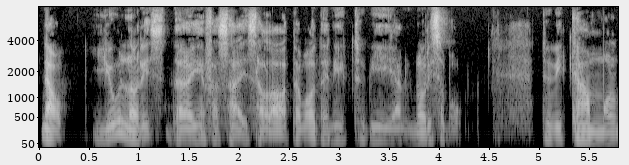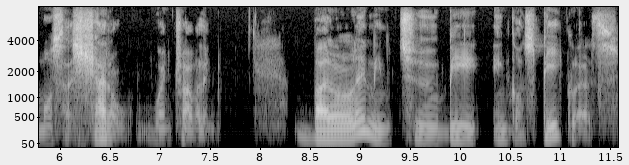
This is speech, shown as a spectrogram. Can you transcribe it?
Now, you will notice that I emphasize a lot about the need to be unnoticeable, to become almost a shadow when traveling. By learning to be inconspicuous,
